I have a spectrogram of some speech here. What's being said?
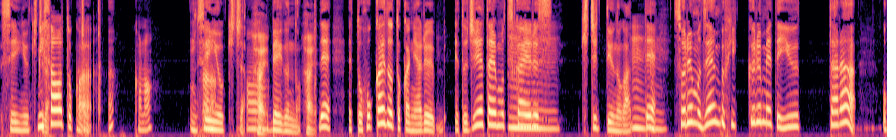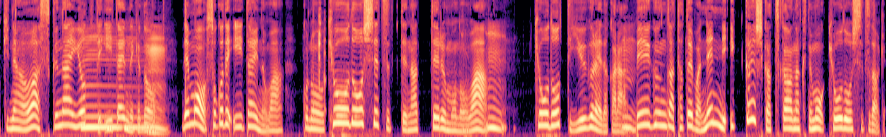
専用基地三だ沢とかかな？うん専用基地だ。あはい。米軍の。はい。で、えっと、北海道とかにある、えっと、自衛隊も使えるうん基地っていうのがあって、それも全部ひっくるめて言ったら沖縄は少ないよって言いたいんだけど、うん。でもそこで言いたいのはこの共同施設ってなってるものは、うん。共同っていうぐらいだから、うん。米軍が例えば年に1回しか使わなくても共同施設だわけ。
